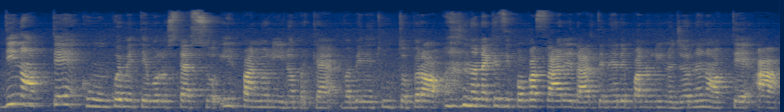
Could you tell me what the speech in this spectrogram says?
di notte comunque mettevo lo stesso il pannolino perché va bene tutto però non è che si può passare dal tenere il pannolino giorno e notte a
